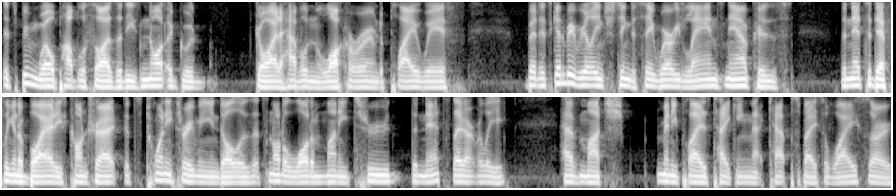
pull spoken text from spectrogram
it's been well publicized that he's not a good guy to have in the locker room to play with. But it's going to be really interesting to see where he lands now because the Nets are definitely going to buy out his contract. It's twenty three million dollars. It's not a lot of money to the Nets. They don't really have much many players taking that cap space away, so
